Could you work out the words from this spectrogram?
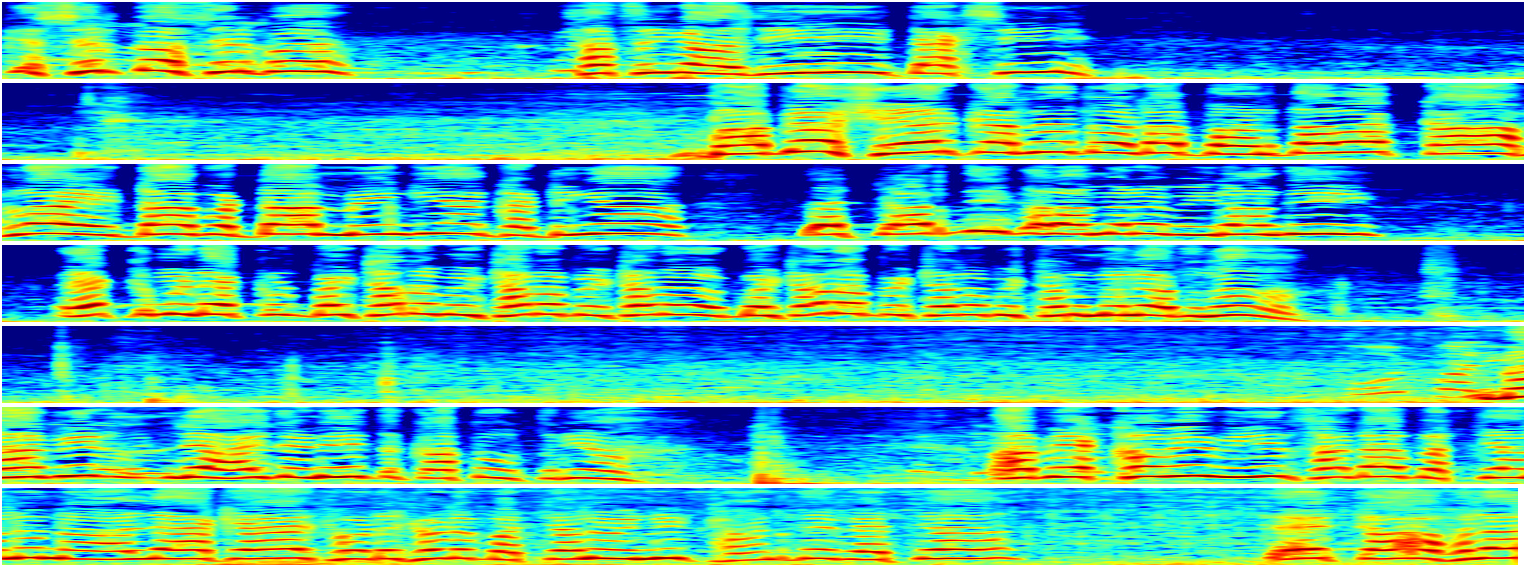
ਕਿ ਸਿਰਫ ਤੋਂ ਸਿਰਫ ਸਤਿ ਸ੍ਰੀ ਅਕਾਲ ਜੀ, ਟੈਕਸੀ। ਬਾਬਿਓ ਸ਼ੇਅਰ ਕਰਨਾ ਤੁਹਾਡਾ ਬਣਦਾ ਵਾ, ਕਾਫਲਾ ਐਡਾ ਵੱਡਾ, ਮਹਿੰਗੀਆਂ ਗੱਡੀਆਂ ਤੇ ਚੜ੍ਹਦੀ ਕਲਾ ਮੇਰੇ ਵੀਰਾਂ ਦੀ। ਇੱਕ ਮਿੰਟ ਇੱਕ ਬੈਠਾ ਰਹੋ ਬੈਠਾ ਰਹੋ ਬੈਠਾ ਰਹੋ ਬੈਠਾ ਰਹੋ ਬੈਠਾ ਰਹੋ ਬੈਠਾ ਰਹੋ ਮੈਂ ਲਿਆ ਦੇਣਾ ਮੈਂ ਵੀ ਲਿਆ ਦੇਣੀ ਤੇ ਕੱਤ ਉਤਰੀਆਂ ਆ ਵੇਖੋ ਵੀ ਵੀਰ ਸਾਡਾ ਬੱਚਿਆਂ ਨੂੰ ਨਾਲ ਲੈ ਕੇ ਆਇਆ ਛੋਟੇ ਛੋਟੇ ਬੱਚਿਆਂ ਨੂੰ ਇੰਨੀ ਠੰਡ ਦੇ ਵਿੱਚ। ਤੇ ਕਾਫਲਾ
